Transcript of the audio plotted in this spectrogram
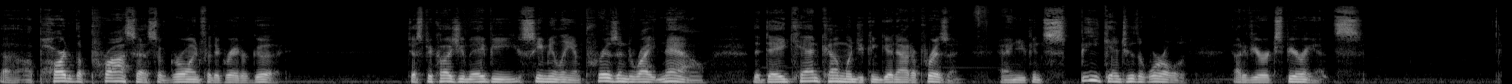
uh, a part of the process of growing for the greater good. Just because you may be seemingly imprisoned right now, the day can come when you can get out of prison and you can speak into the world out of your experience. You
